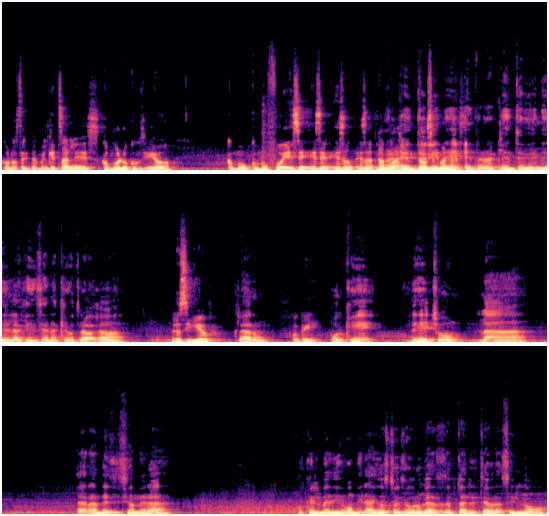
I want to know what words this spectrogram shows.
con los 30 mil quetzales, ¿cómo lo consiguió? ¿Cómo, cómo fue ese, ese, eso- esa etapa de dos viene, semanas? el primer cliente viene de la agencia en la que yo trabajaba. Lo siguió. Claro. Ok. Porque de hecho la, la gran decisión era, porque él me dijo, mira, yo estoy seguro que vas a aceptar irte a Brasil. No,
